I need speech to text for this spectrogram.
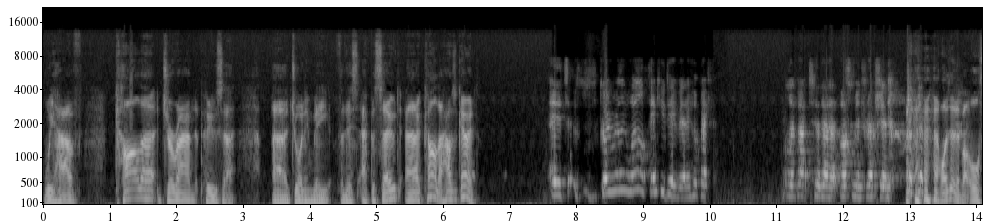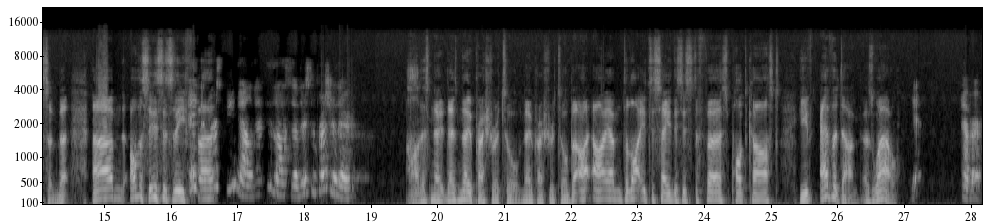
we have Carla Duran Pooser uh, joining me for this episode. Uh, Carla, how's it going? It's going really well. Thank you, David. I hope I live up to that awesome introduction. well, I don't know about awesome, but um, obviously this is the hey, first female. That is awesome. There's some pressure there. Oh, there's no there's no pressure at all, no pressure at all. But I, I am delighted to say this is the first podcast you've ever done as well. Yes, ever.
